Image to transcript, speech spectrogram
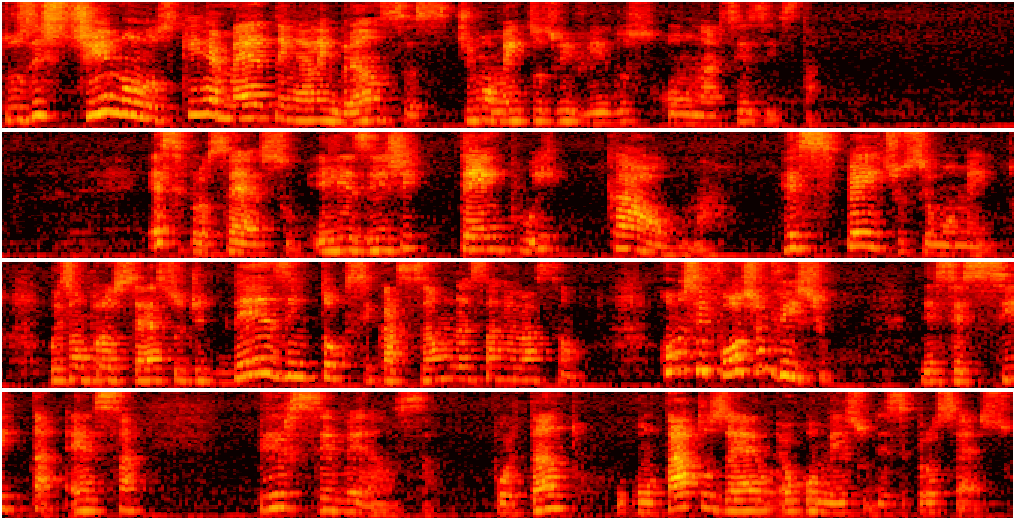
dos estímulos que remetem a lembranças de momentos vividos com o narcisista. Processo, ele exige tempo e calma. Respeite o seu momento, pois é um processo de desintoxicação dessa relação, como se fosse um vício necessita essa perseverança. Portanto, o contato zero é o começo desse processo.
